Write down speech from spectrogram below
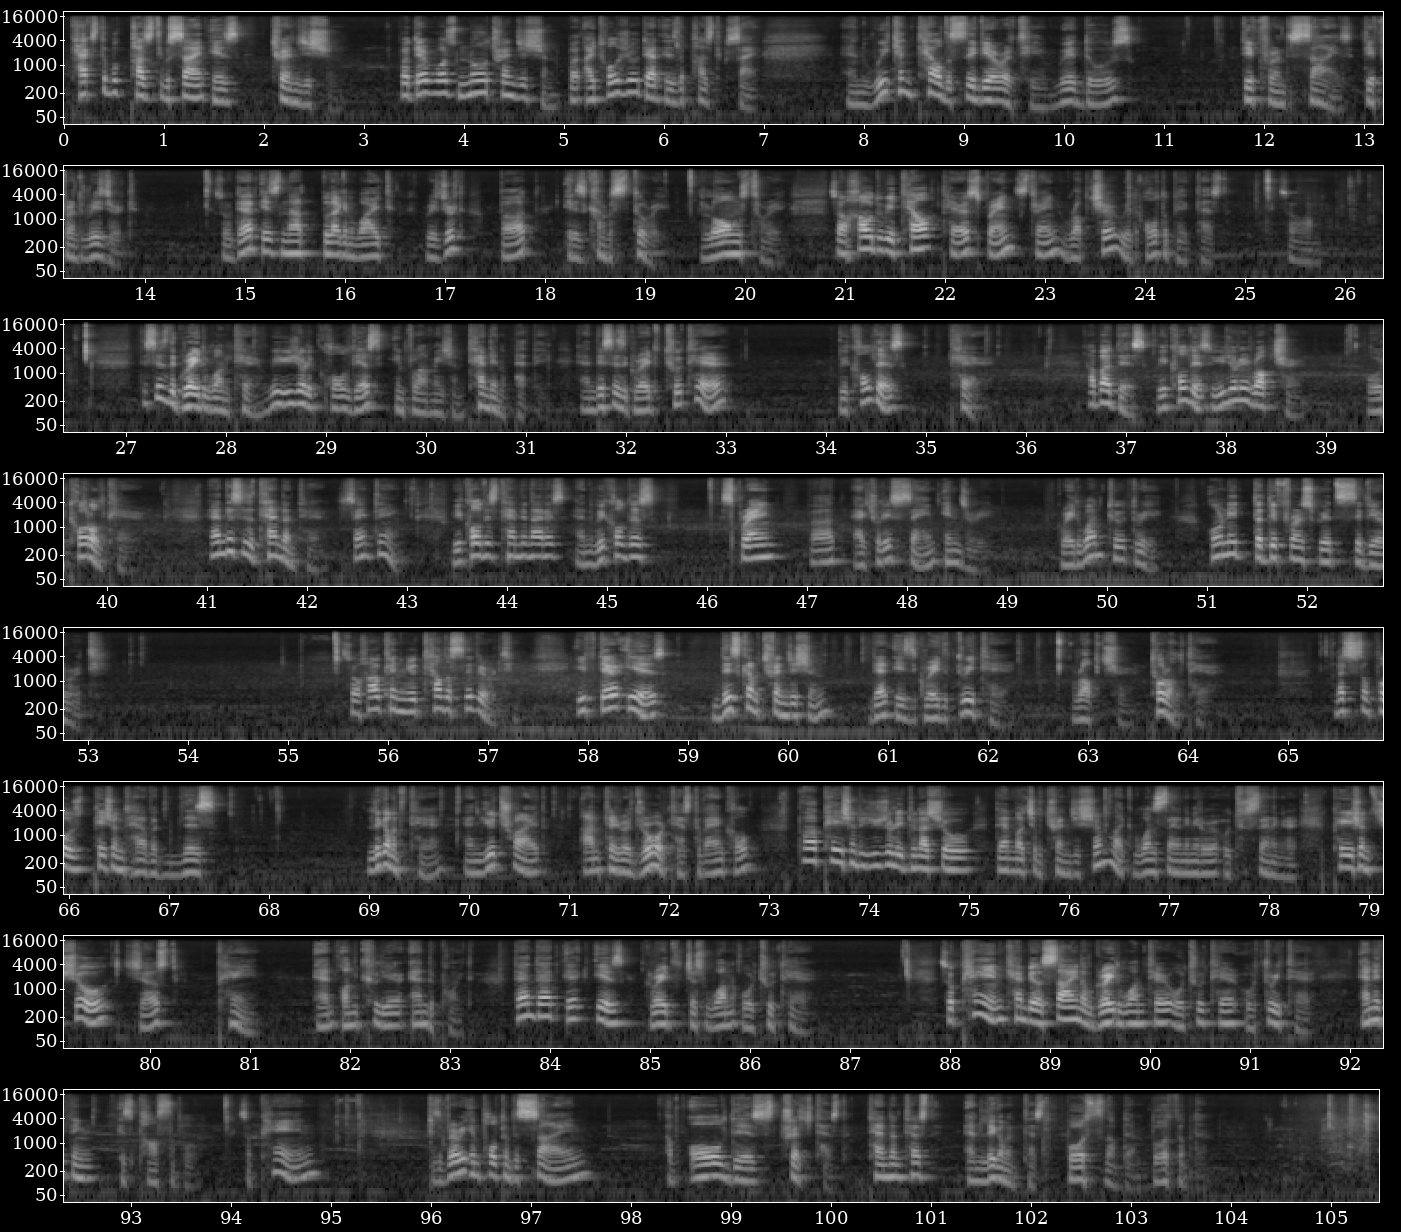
Textbook positive sign is transition. But there was no transition. But I told you that is the positive sign. And we can tell the severity with those different signs, different result. So that is not black and white result, but it is kind of a story, a long story. So how do we tell tear, sprain, strain, rupture with orthopedic test? So um, This is the grade 1 tear. We usually call this inflammation, tendinopathy. And this is grade 2 tear. We call this tear. How about this? We call this usually rupture or total tear. And this is a tendon tear. Same thing. We call this tendinitis and we call this sprain, but actually same injury. Grade 1, 2, 3. Only the difference with severity. So how can you tell the severity? If there is this kind of transition, that is grade 3 tear, rupture, total tear. Let's suppose patient have this ligament tear and you tried anterior drawer test of ankle, but patients usually do not show that much of transition, like one centimeter or two centimeter. Patients show just pain and unclear endpoint. Then that is grade just 1 or 2 tear. So pain can be a sign of grade 1 tear or 2 tear or 3 tear. Anything is possible. So pain is a very important sign of all this stretch tests, tendon test and ligament test, both of them, both of them.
